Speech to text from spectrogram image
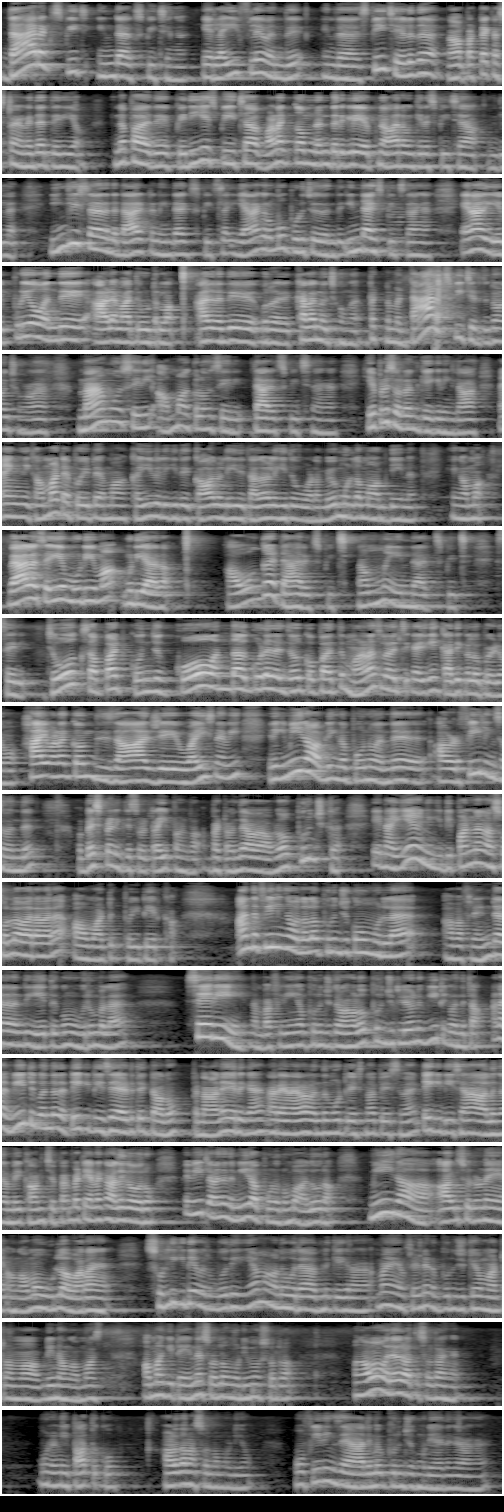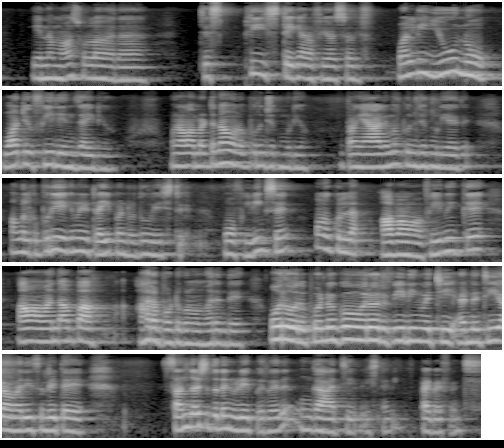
Direct speech indirect ஸ்பீச்சுங்க என் லைஃப்லேயே வந்து இந்த ஸ்பீச் எழுத நான் பட்ட கஷ்டம் எனக்கு தான் தெரியும். என்னப்பா இது? பெரிய ஸ்பீச்சா வணக்கம் நண்பர்களே எப்படின்னு ஆரம்பிக்கிற ஸ்பீச்சா இல்லை. இங்கிலீஷில் இந்த டேரக்டர் அண்ட் ஸ்பீச்சில் எனக்கு ரொம்ப பிடிச்சது வந்து இன்டைரக்ட் ஸ்பீச் தாங்க. ஏன்னா அது எப்படியோ வந்து ஆடை மாற்றி விட்டுறலாம். அது வந்து ஒரு கலர்னு வச்சுக்கோங்க. பட் நம்ம டேரக்ட் ஸ்பீச் எடுத்துக்கிட்டோம்னு வச்சுக்கோங்க மேமும் சரி அம்மாக்களும் சரி டேரக்ட் ஸ்பீச் தாங்க. எப்படி சொல்கிறேன்னு கேட்குறீங்களா நான் இன்னைக்கு அம்மாட்ட போயிட்டு அம்மா கை வலிக்குது கால் வலிக்குது தலை வலிக்குது உடம்பே முடியலமா அப்படின்னு. எங்கள் அம்மா வேலை செய்ய முடியுமா? முடியாதா. அவங்க டேரக்ட் ஸ்பீச் நம்ம இன்டேரக்ட் ஸ்பீச் சரி ஜோக்ஸ் அப்பார்ட் கொஞ்சம் கோ வந்தால் கூட இந்த ஜோக்கை பார்த்து மனசில் வச்சுக்காதீங்க கதைக்குள்ளே போயிடுவோம். ஹாய் வணக்கம். திஸ் ஆர் ஜே வைஷ்ணவி இன்றைக்கி மீரா அப்படிங்கிற பொண்ணு வந்து அவளோட ஃபீலிங்ஸை வந்து அவள் பெஸ்ட் ஃப்ரெண்ட் சொல்ல ட்ரை பண்ணுறான் பட் வந்து அவள் அவ்வளோ புரிஞ்சுக்கல. ஏ நான் ஏன் இன்னைக்கு இப்படி பண்ண? நான் சொல்ல வர வர அவள் மாட்டுக்கு போயிட்டே இருக்கான் அந்த ஃபீலிங் அவளால் புரிஞ்சுக்கவும் முடியல. அவள் ஃப்ரெண்டு அதை வந்து ஏற்றுக்கவும் விரும்பலை. சரி நம்ம ஃபீலிங்காக புரிஞ்சுக்கிறாங்களோ புரிஞ்சுக்கலையோன்னு வீட்டுக்கு வந்துட்டான். ஆனால் வீட்டுக்கு வந்து அதை டேக் இட் ஈஸியாக எடுத்துக்கிட்டாலும் இப்போ நானே இருக்கேன். நிறைய நேரம் வந்து மோட்டிவேஷனாக பேசுவேன். டேக் இட் ஈஸியாக அழுங்கிற மாதிரி காமிச்சிப்பேன். பட் எனக்கு அழுக வரும். இப்போ வீட்டில் வந்து இந்த மீரா பொண்ணு ரொம்ப அழுகுறான் மீரா அப்படின்னு சொல்லணுன்னே அவங்க அம்மா உள்ளே வராங்க. சொல்லிக்கிட்டே வரும்போது ஏமா அழுகுற அப்படின்னு கேட்குறாங்க அம்மா என் ஃப்ரெண்டு என்னை புரிஞ்சிக்கவே மாட்டாமா அப்படின்னு அவங்க அம்மா அம்மா கிட்டே என்ன சொல்ல முடியுமோ சொல்கிறான் அவங்க அம்மா ஒரே ஒரு வார்த்தை சொல்கிறாங்க உன்னை நீ பார்த்துக்கோ அவ்வளோதான் நான் சொல்ல முடியும். உன் ஃபீலிங்ஸை யாருமே புரிஞ்சுக்க முடியாதுங்கிறாங்க. என்னம்மா சொல்ல வர? Just please take care of yourself only you know what you feel inside you உன்னால் மட்டும்தான் உன்னை புரிஞ்சுக்க முடியும். மற்றவங்க யாருமே புரிஞ்சுக்க முடியாது. அவங்களுக்கு புரிய வைக்கணும் நீ ட்ரை பண்ணுறதும் வேஸ்ட்டு உன் ஃபீலிங்ஸு உனக்குள்ள. அவன் அவன் ஃபீலிங்க்கு அவன் வந்தான்ப்பா ஆற போட்டுக்கணும் மருந்து. ஒரு ஒரு பொண்ணுக்கும் ஒரு ஒரு ஃபீலிங் வச்சு அந்த ஜீவா மாதிரி சொல்லிட்டு சந்தோஷத்துடன் விடைபெறுவது உங்கள் RJ Vaishnavi. Bye bye friends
